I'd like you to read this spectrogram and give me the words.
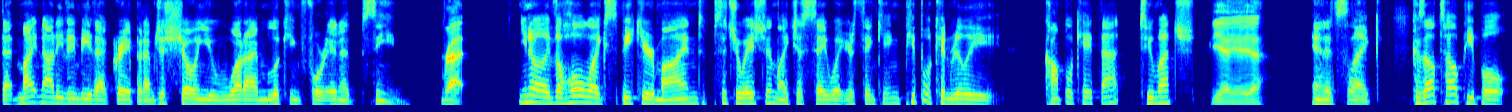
that might not even be that great, but I'm just showing you what I'm looking for in a scene. Right. You know, like the whole like speak your mind situation, like just say what you're thinking. People can really complicate that too much. Yeah. Yeah. Yeah. And it's like, because I'll tell people,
